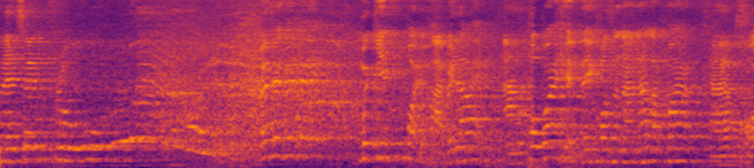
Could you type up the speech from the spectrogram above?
Passion Fruit เฮ้ยเฮ้ยเฮ้ยเฮ้ยเมื่อกี้ปล่อยผ่านไม่ได้อ้าวเพราะว่าเห็นในโฆษณาน่ารักมาก ครับ ขอ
